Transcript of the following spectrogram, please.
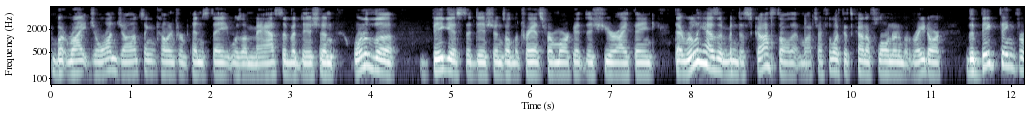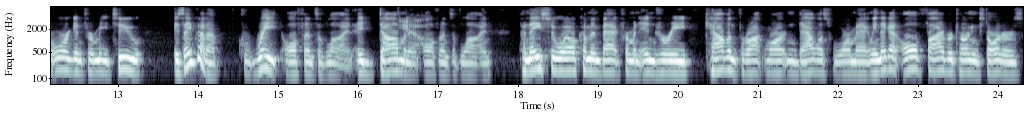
but right, Juwan Johnson coming from Penn State was a massive addition. One of the biggest additions on the transfer market this year, I think, that really hasn't been discussed all that much. I feel like that's kind of flown under the radar. The big thing for Oregon for me too is they've got a great offensive line, a dominant Yeah. offensive line. Penei Sewell coming back from an injury, Calvin Throckmorton, Dallas Warmack. I mean, they got all five returning starters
